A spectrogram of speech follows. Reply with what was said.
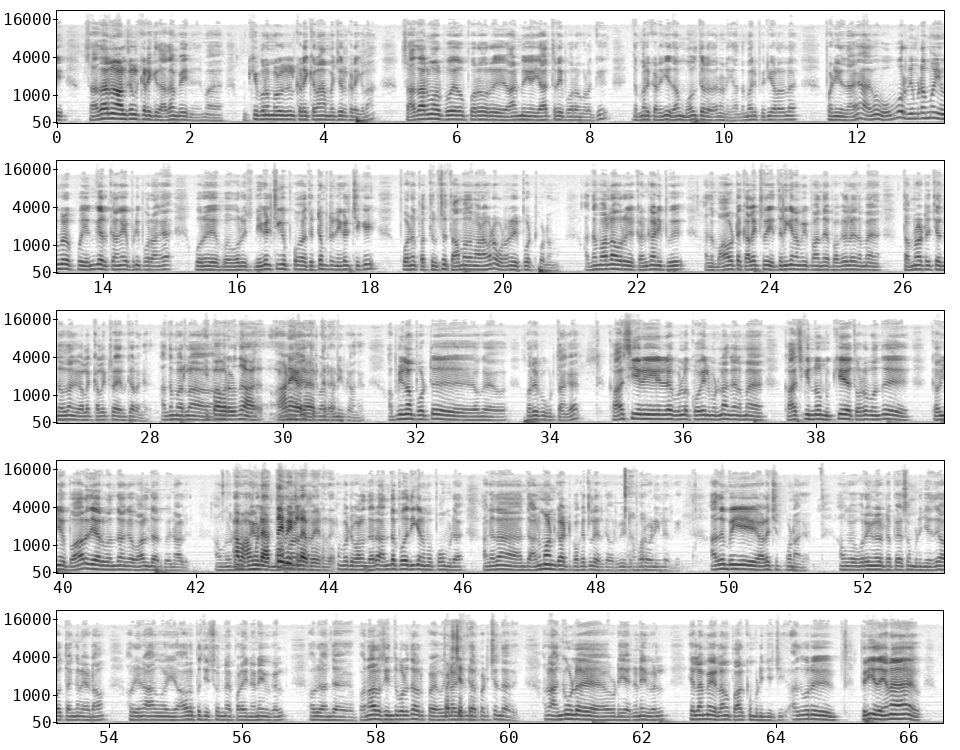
சாதாரண ஆட்கள் கிடைக்குது. அதான் மெயின் முக்கிய பிரமுகர்கள் கிடைக்கலாம் அமைச்சர்கள் கிடைக்கலாம். சாதாரணமாக போ போகிற ஒரு ஆன்மீக யாத்திரை போகிறவங்களுக்கு இந்த மாதிரி கிடைச்சி இதான் முதல் தடவை நினைக்கிறேன். அந்த மாதிரி பெரிய அளவில் பண்ணியிருந்தாங்க. அதுவும் ஒவ்வொரு நிமிடமும் இவங்க இப்போ எங்கே இருக்காங்க எப்படி போகிறாங்க ஒரு இப்போ ஒரு நிகழ்ச்சிக்கு போ திட்டமிட்ட நிகழ்ச்சிக்கு போன பத்து நிமிஷம் தாமதமானா கூட உடனே ரிப்போர்ட் பண்ணணும். அந்த மாதிரிலாம் ஒரு கண்காணிப்பு அந்த மாவட்ட கலெக்டர் இத்தனைக்கும் நம்ம இப்போ அந்த பக்கத்தில் நம்ம தமிழ்நாட்டை சேர்ந்தவர் தான் கல கலெக்டராக இருக்காருங்க அந்த மாதிரிலாம் இப்போ அவர் வந்து ஆ- ஆணையராக ஆயத்தம் இருக்கிறார். பண்ணியிருக்காங்க. அப்படிலாம் போட்டு அவங்க வரவேற்பு கொடுத்தாங்க. காசியில் உள்ள கோயில் மட்டும் அங்கே நம்ம காசிக்கு இன்னொரு முக்கிய தொடர்பு வந்து கவிஞர் பாரதியார் வந்து அங்கே வாழ்ந்தார் போய் நாள். அவங்களுடைய ஆமாம் அவங்களுடைய அத்தை வீட்டில் போயிருந்தார். மட்டும் வாழ்ந்தார் அந்த பகுதிக்கு நம்ம போக முடியாது. அங்கே தான் அந்த அனுமான் காட்டு பக்கத்தில் இருக்குது அவர் வீடு போகிற வழியில் இருக்குது அதுவும் போய் அழைச்சிட்டு போனாங்க. அவங்க உறவினர்கிட்ட பேச முடிஞ்சது. அவர் தங்கின இடம் அவர் அவங்க அவரை பற்றி சொன்ன பழைய நினைவுகள் அவர் அந்த பனாரஸ் இந்து பொழுது அவர் ப- இருந்தார் படிச்சிருந்தார். ஆனால் அங்கே உள்ள அவருடைய நினைவுகள் எல்லாமே எல்லாமே பார்க்க முடிஞ்சிச்சு. அது ஒரு பெரிய இது ஏன்னா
